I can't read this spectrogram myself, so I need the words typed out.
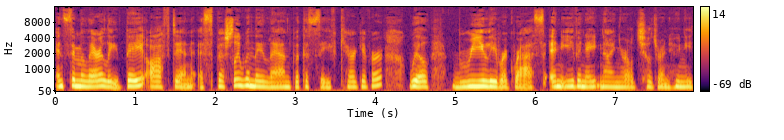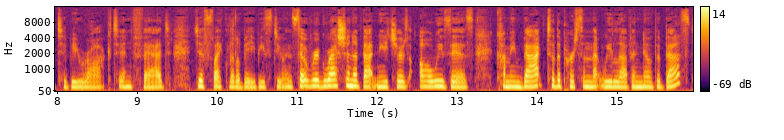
And similarly, they often, especially when they land with a safe caregiver, will really regress. And even eight, nine year old children who need to be rocked and fed, just like little babies do. And so regression of that nature always is coming back to the person that we love and know the best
